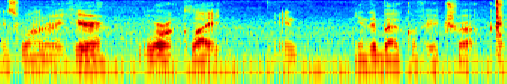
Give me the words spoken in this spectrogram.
This one right here work light in in the back of your truck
